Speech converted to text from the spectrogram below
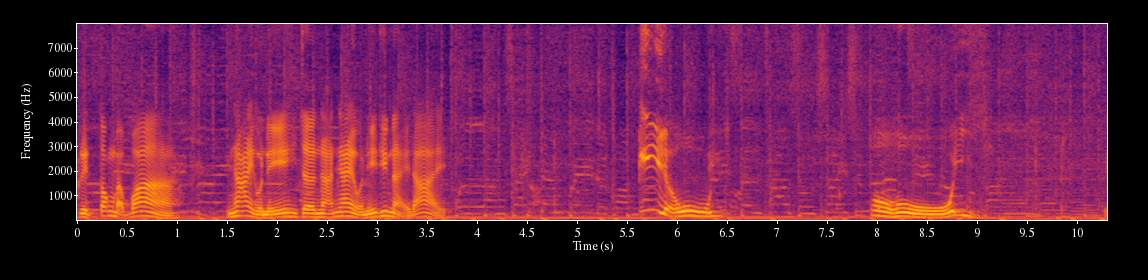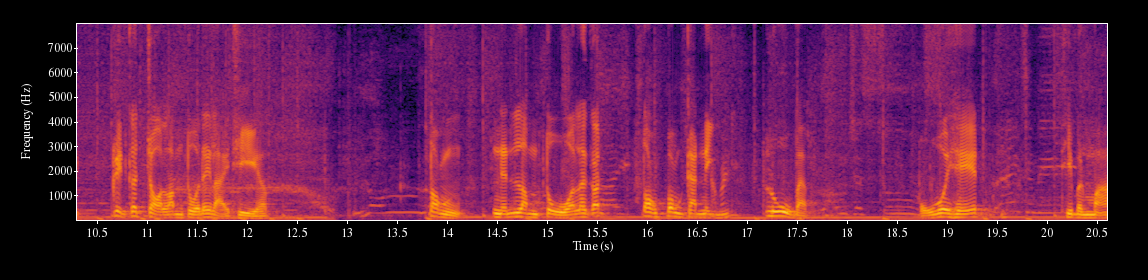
กริดต้องแบบว่าง่ายกว่านี้ เจองานง่ายกว่านี้ที่ไหนได้เอี้ยโอ้ยโอ้โห กริดก็เจาะลำตัวได้หลายทีครับ ต้องเน้นลำตัวแล้วก็ต้องป้องกันในลูกแบบโอเวอร์เฮดที่มันมา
